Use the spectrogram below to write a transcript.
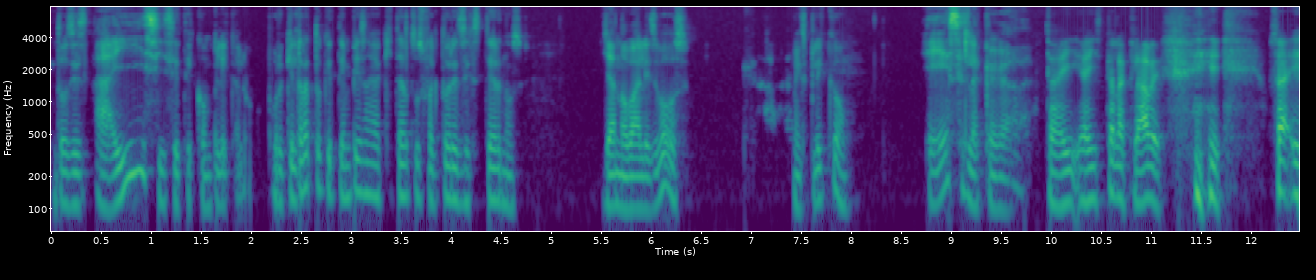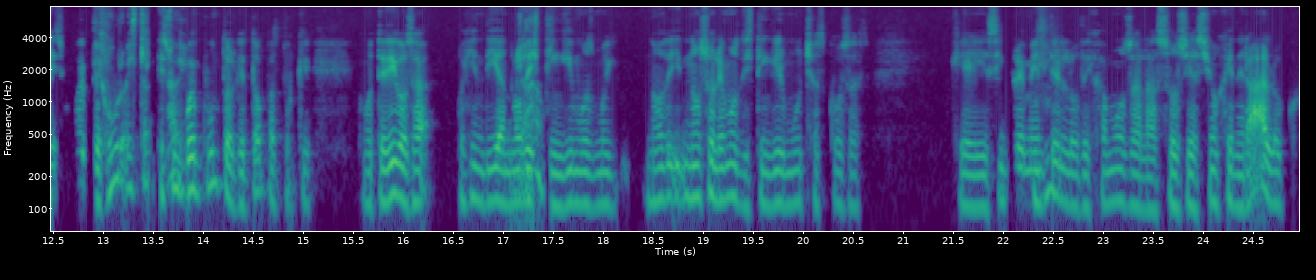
Entonces ahí sí se te complica, loco. Porque el rato que te empiezan a quitar tus factores externos, ya no vales vos. ¿Me explico? Esa es la cagada. ahí, ahí está la clave. O sea, es, Te juro, ahí está la es un buen punto el que topas, porque, como te digo, o sea, hoy en día no Claro. distinguimos muy, no, di- no solemos distinguir muchas cosas, que simplemente lo dejamos a la asociación general, loco.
